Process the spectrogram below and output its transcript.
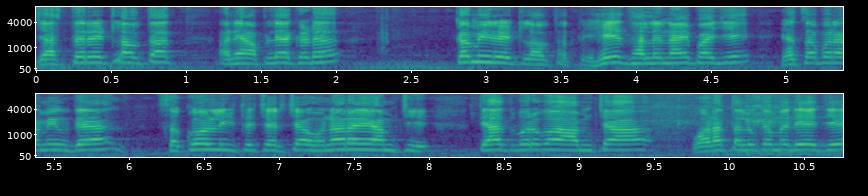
जास्त रेट लावतात आणि आपल्याकडं कमी रेट लावतात. हे झालं नाही पाहिजे. याचा पण आम्ही उद्या सखोल इथे चर्चा होणार आहे आमची. त्याचबरोबर आमच्या वाडा तालुक्यामध्ये जे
